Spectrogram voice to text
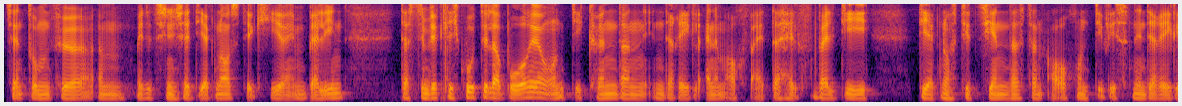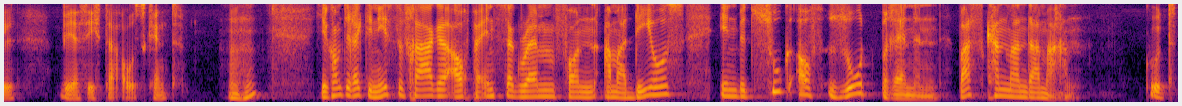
Zentrum für ähm, medizinische Diagnostik hier in Berlin. Das sind wirklich gute Labore und die können dann in der Regel einem auch weiterhelfen, weil die diagnostizieren das dann auch und die wissen in der Regel, wer sich da auskennt. Mhm. Hier kommt direkt die nächste Frage, auch per Instagram von Amadeus. In Bezug auf Sodbrennen, was kann man da machen? Gut,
